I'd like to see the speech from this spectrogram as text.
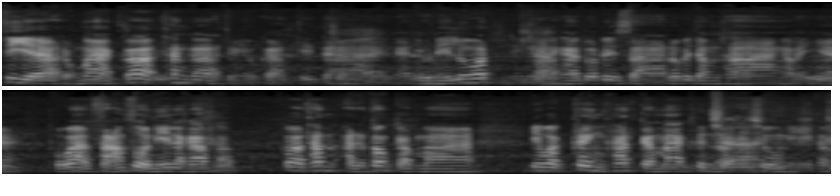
ที่แออัดมากๆก็ท่านก็อาจจะมีโอกาสติดได้ใช่นะอยู่ในรถอย่างเงี้ยครับนะครับรถโดยสารรถประจำทางอะไรเงี้ยเพราะว่าสามส่วนนี้แหละครับ ครับ ก็ท่านอาจจะต้องกลับมาเรียกว่าเคร่งครัดกันมากขึ้นหน่อยใช่ในช่วงนี้ครับ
